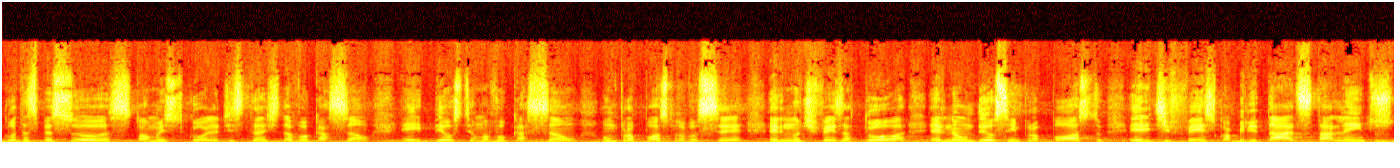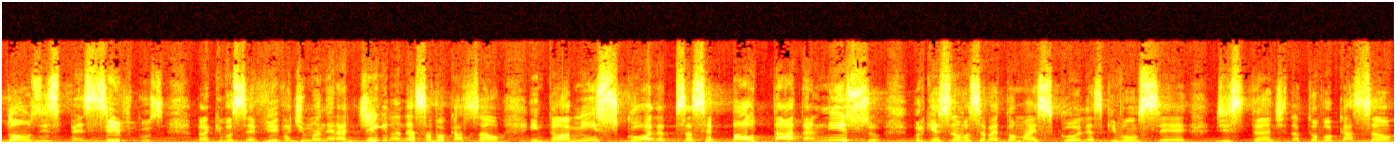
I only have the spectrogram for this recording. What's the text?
Quantas pessoas tomam escolha distante da vocação? Ei, Deus tem uma vocação, um propósito para você. Ele não te fez à toa, ele não deu sem propósito, ele te fez com habilidades, talentos, dons específicos para que você viva de maneira digna dessa vocação. Então a minha escolha precisa ser pautada nisso, porque senão você vai tomar escolhas que vão ser distante da tua vocação,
